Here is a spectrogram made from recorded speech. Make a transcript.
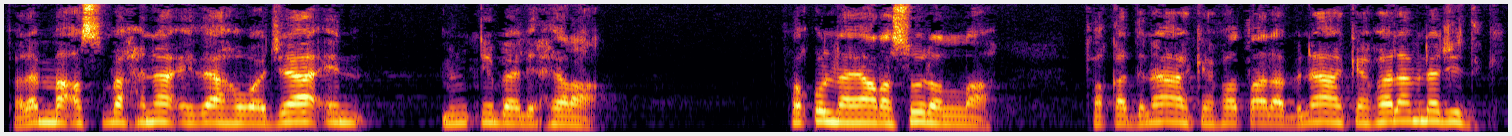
فلما أصبحنا إذا هو جاء من قبل حراء. فقلنا يا رسول الله فقدناك فطلبناك فلم نجدك.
